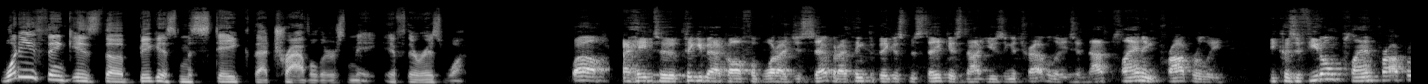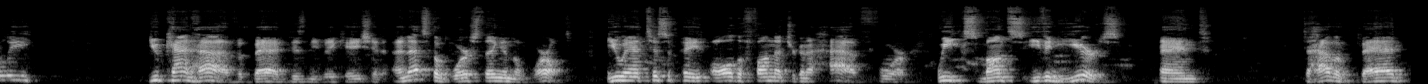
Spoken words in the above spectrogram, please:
What do you think is the biggest mistake that travelers make, if there is one? Well, I hate to piggyback off of what I just said, but I think the biggest mistake is not using a travel agent, not planning properly. Because if you don't plan properly, you can have a bad Disney vacation. And that's the worst thing in the world. You anticipate all the fun that you're going to have for weeks, months, even years. And to have a bad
